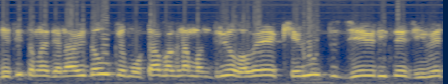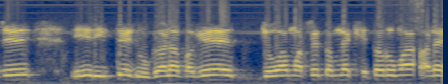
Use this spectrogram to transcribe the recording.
જેથી તમને જણાવી દઉં કે મોટા ભાગના મંત્રીઓ હવે ખેડૂત જે રીતે જીવે છે, એ રીતે જ ઉગાડા પગે જોવા મળશે તમને ખેતરોમાં. અને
